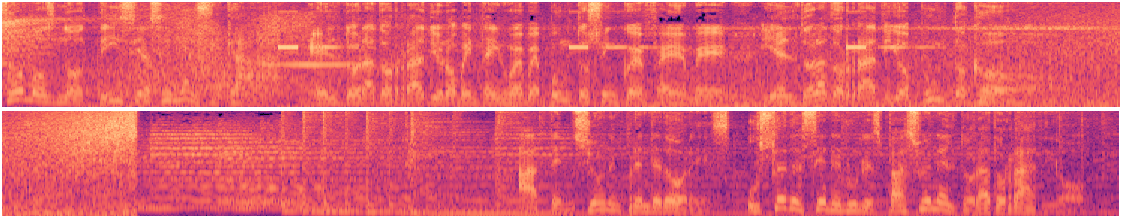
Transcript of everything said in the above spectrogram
Somos noticias y música. El Dorado Radio 99.5 FM y eldoradoradio.com. Atención emprendedores, ustedes tienen un espacio en El Dorado Radio.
